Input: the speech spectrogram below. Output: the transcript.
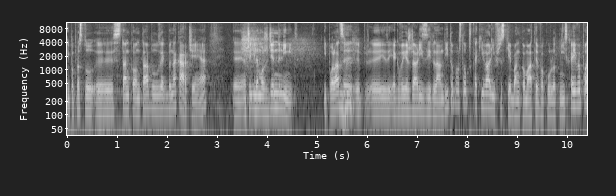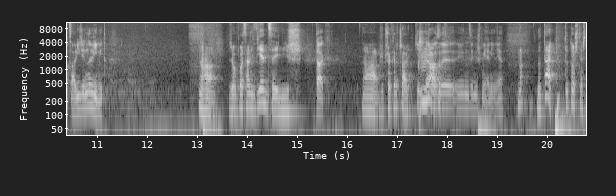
i po prostu y, stan konta był jakby na karcie, nie? Znaczy ile może dzienny limit. I Polacy, mhm. jak wyjeżdżali z Irlandii, to po prostu obskakiwali wszystkie bankomaty wokół lotniska i wypłacali dzienny limit. Aha, że opłacali więcej niż. Tak. A, że przekraczali. Kilka no, razy więcej niż mieli, nie? No, no tak, to ktoś też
